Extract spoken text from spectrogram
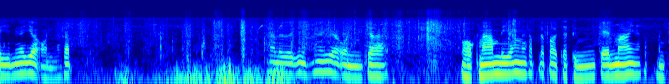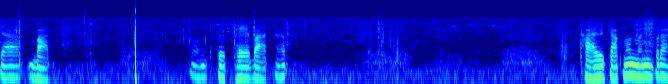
ยเนื้อเยื่ออ่อนนะครับ ถ้าเลยเนื้อเยื่ออ่อนจะ ออกน้ำเลี้ยงนะครับ แล้วก็จะถึงแกนไม้นะครับ มันจะบาดมันเกิดแผลบาดนะครับ ถ่ายจากนู้นมานี่ก็ได้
